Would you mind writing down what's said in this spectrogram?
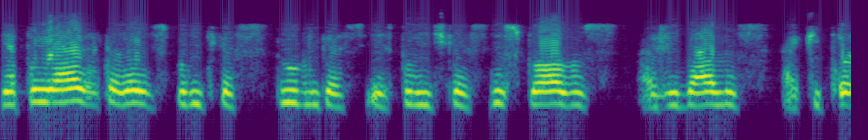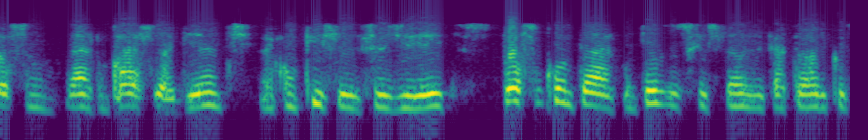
e apoiar através das políticas públicas e as políticas dos povos, ajudá-los a que possam dar um passo adiante na conquista dos seus direitos posso contar com todos os cristãos e católicos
